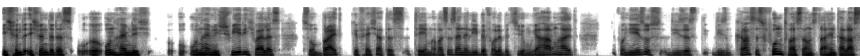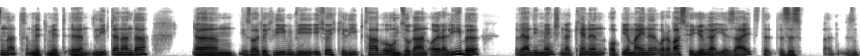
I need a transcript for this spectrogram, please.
Ich finde, ich finde das äh, unheimlich, unheimlich schwierig, weil es so ein breit gefächertes Thema. Was ist eine liebevolle Beziehung? Wir haben Ja. halt von Jesus dieses, diesen krasses Fund, was er uns da hinterlassen hat, mit, mit äh, liebt einander. Ähm, ihr sollt euch lieben, wie ich euch geliebt habe. Und sogar an eurer Liebe werden die Menschen erkennen, ob ihr meine oder was für Jünger ihr seid. Das, das, ist, das ist eine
